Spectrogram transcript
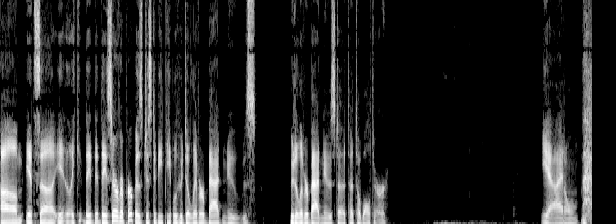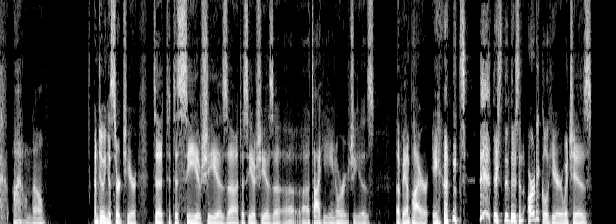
um it's uh it, like they they serve a purpose just to be people who deliver bad news who deliver bad news to to, to walter yeah i don't i don't know I'm doing a search here to to, to see if she is uh, to see if she is a, a, a Taheen or if she is a vampire. And there's there's an article here which is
